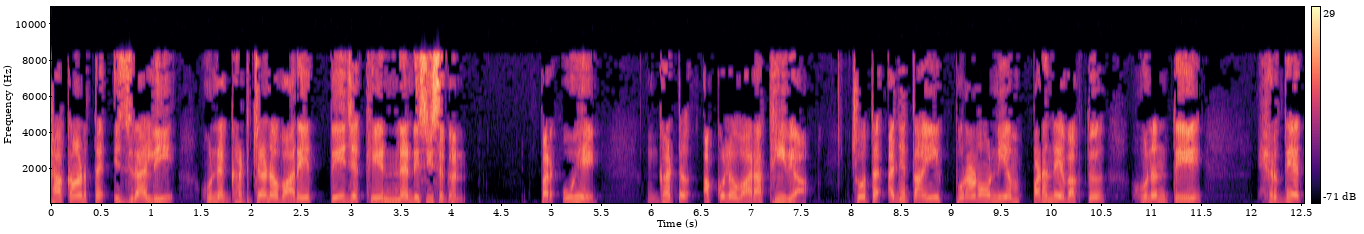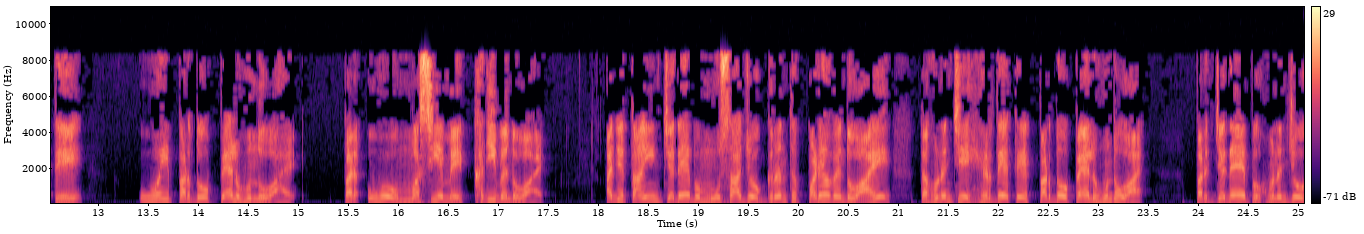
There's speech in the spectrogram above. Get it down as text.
छाकाणि त इज़राइली हुन घटिजण वारे तेज खे न ॾिसी सघनि पर उहे घटि अकुल वारा थी विया छो त अॼु ताईं पुराणो नियम पढ़ंदे वक़्तु हुननि ते हृदय ते उहो ई पर्दो पहिल हूंदो आहे पर उहो मसीह में खॼी वेंदो आहे अॼु ताईं जॾहिं बि मूसा जो ग्रंथ पढ़ियो वेंदो आहे त हुननि जे हृदय ते परदो पहिल हूंदो आहे पर जॾहिं बि हुननि जो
